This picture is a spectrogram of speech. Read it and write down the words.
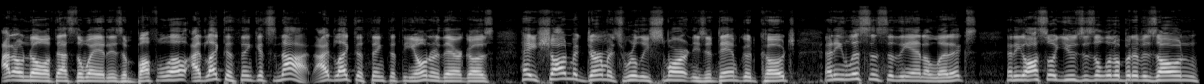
I don't know if that's the way it is in Buffalo. I'd like to think it's not. I'd like to think that the owner there goes, hey, Sean McDermott's really smart and he's a damn good coach and he listens to the analytics and he also uses a little bit of his own,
